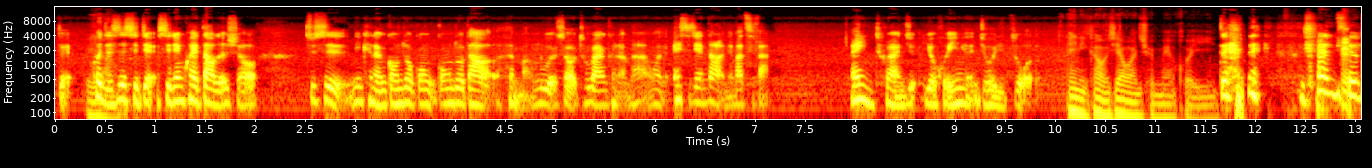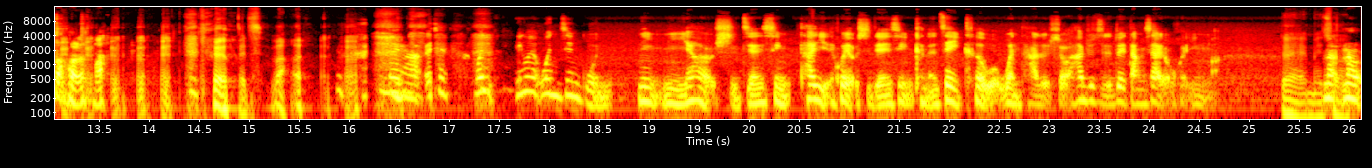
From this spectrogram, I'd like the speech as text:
对，或者是时间时间快到的时候。就是你可能工作工工作到很忙碌的时候，突然可能他问：“哎，时间到了，你要不要吃饭？”哎，你突然就有回应了，你就会去做了。哎，你看我现在完全没回应。对，你现在吃饱了吗？对，我吃饱了。对啊，而且问，因为问建国，你你要有时间性，他也会有时间性。可能这一刻我问他的时候，他就只是对当下有回应嘛。对，没错。那那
